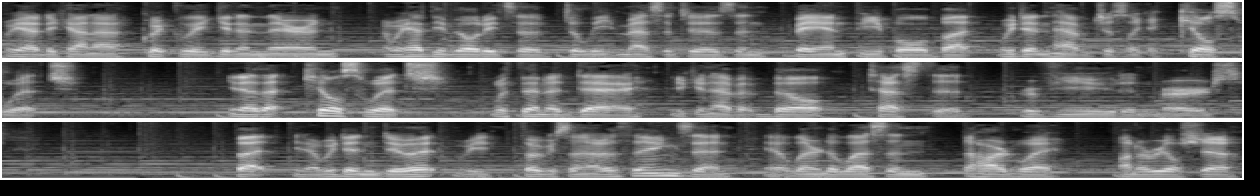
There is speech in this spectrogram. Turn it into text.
we had to kind of quickly get in there and, and we had the ability to delete messages and ban people, but we didn't have just like a kill switch you know, that kill switch within a day, you can have it built, tested, reviewed, and merged. But, you know, we didn't do it. We focused on other things and you know, learned a lesson the hard way on a real show.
